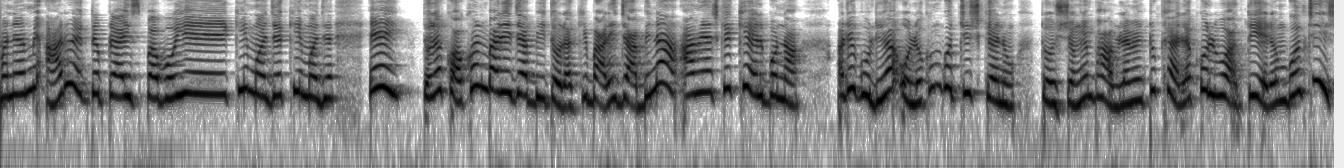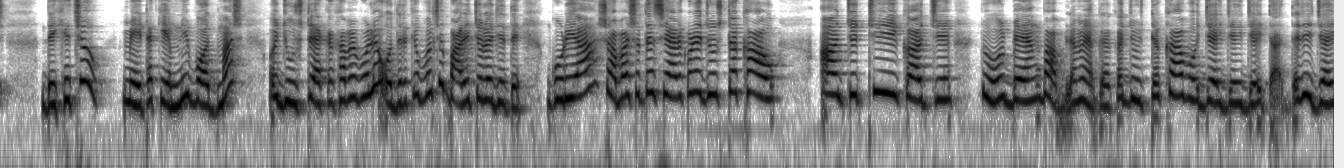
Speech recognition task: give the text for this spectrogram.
মানে আমি আরও একটা প্রাইজ পাবো। এ, কি মজা কি মজা। এই, তোরা কখন বাড়ি যাবি? তোরা কি বাড়ি যাবি না? আমি আজকে খেলব না। আরে গুলিয়া ওরকম করছিস কেন? তোর সঙ্গে ভাবলাম একটু খেলা করব, আর তুই এরম বলছিস? দেখেছ? মেয়েটা কেমনি বদমাস ওই জুসটা একা খাবে বলে ওদেরকে বলছে বাড়ি চলে যেতে। গুড়িয়া, সবার সাথে শেয়ার করে জুসটা খাও। আচ্ছা ঠিক আছে। তোর ব্যাং, ভাবলাম একা একা জুসটা খাব। যাই যাই যাই, তাড়াতাড়ি যাই।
